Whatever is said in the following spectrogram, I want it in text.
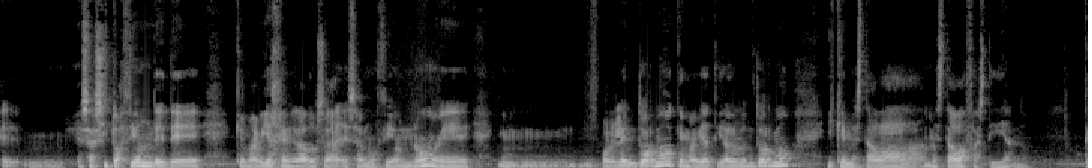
eh, esa situación de, que me había generado esa, emoción, ¿no? Eh, mm, por el entorno, que me había tirado el entorno y que me estaba, me estaba fastidiando. ¿Ok?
